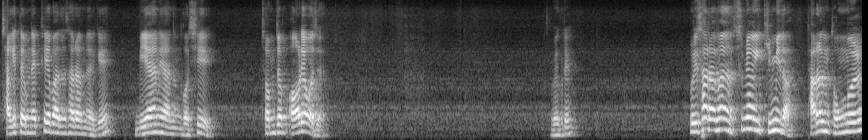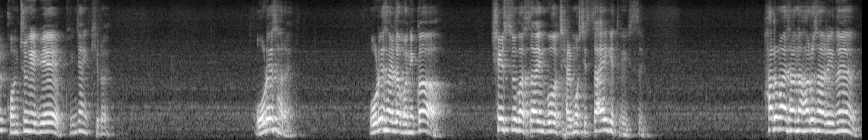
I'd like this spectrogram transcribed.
자기 때문에 피해받은 사람에게 미안해하는 것이 점점 어려워져요. 왜 그래요? 우리 사람은 수명이 깁니다. 다른 동물, 곤충에 비해 굉장히 길어요. 오래 살아요. 오래 살다 보니까 실수가 쌓이고 잘못이 쌓이게 되어 있어요. 하루만 사는 하루살이는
